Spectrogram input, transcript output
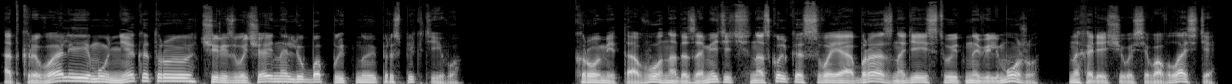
открывали ему некоторую чрезвычайно любопытную перспективу. Кроме того, надо заметить, насколько своеобразно действует на вельможу, находящегося во власти,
